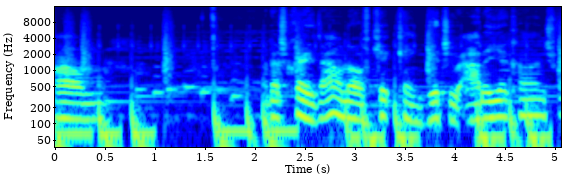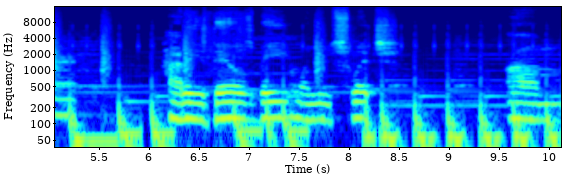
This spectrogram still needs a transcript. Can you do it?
Um, that's crazy. I don't know if Kick can get you out of your contract. How these deals be when you switch um,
